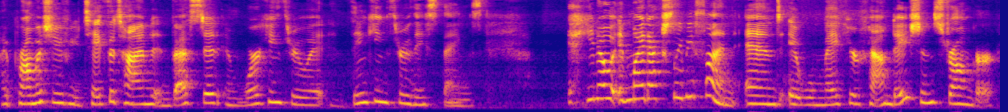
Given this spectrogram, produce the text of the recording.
I promise you, if you take the time to invest it in working through it and thinking through these things, you know, it might actually be fun and it will make your foundation stronger.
